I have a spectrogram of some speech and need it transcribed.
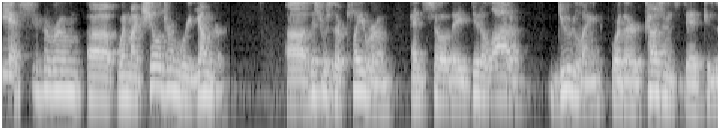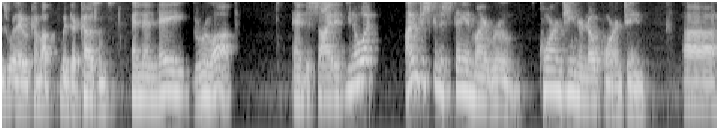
Yes. This is the room uh, when my children were younger. Uh, this was their playroom. And so they did a lot of doodling, or their cousins did, because this is where they would come up with their cousins. And then they grew up and decided, you know what? I'm just going to stay in my room, quarantine or no quarantine. Uh,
